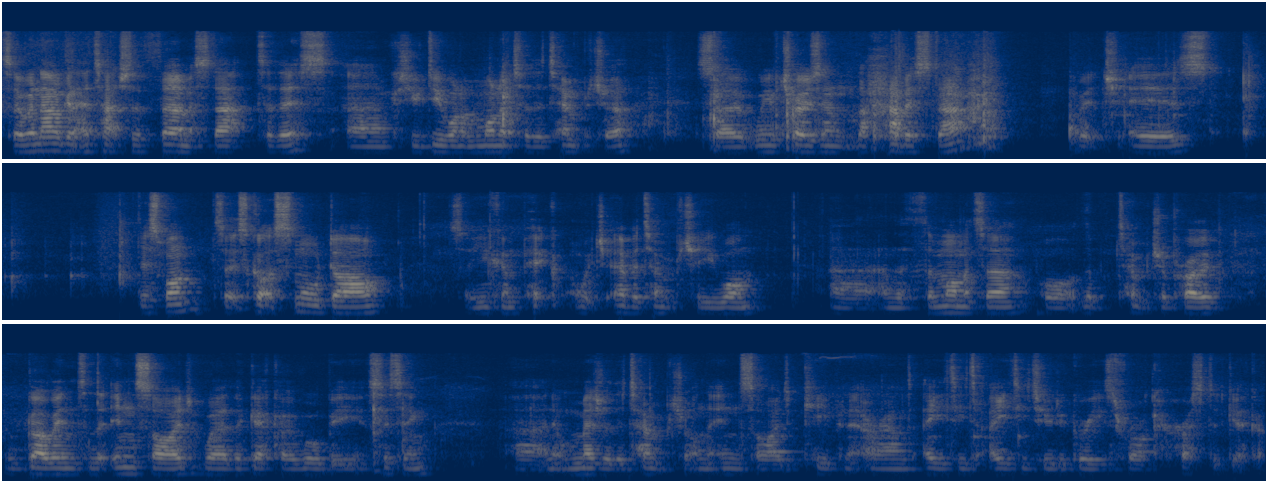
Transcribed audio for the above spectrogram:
So we're now going to attach the thermostat to this because um, you do want to monitor the temperature. So we've chosen the Habistat, which is this one. So it's got a small dial so you can pick whichever temperature you want uh, and the thermometer or the temperature probe will go into the inside where the gecko will be sitting uh, and it will measure the temperature on the inside keeping it around 80 to 82 degrees for our crested gecko.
